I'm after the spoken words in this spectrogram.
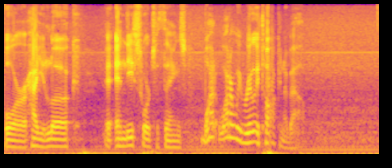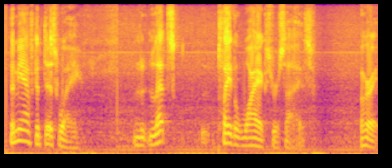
or how you look and these sorts of things what what are we really talking about? Let me ask it this way. Let's play the why exercise all right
